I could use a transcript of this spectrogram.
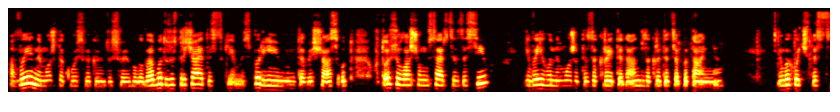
а ви не можете когось викинути з своєї голови. Або зустрічаєтесь з кимось, порівнюєте весь час. От хтось у вашому серці засів, і ви його не можете закрити, да, закрити це питання. Ви хочете з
